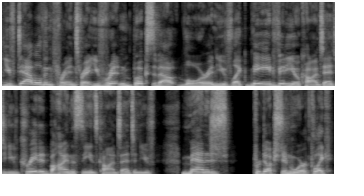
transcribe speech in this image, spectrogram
you've dabbled in print, right? You've written books about lore, and you've like made video content, and you've created behind the scenes content, and you've managed production work. Like,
